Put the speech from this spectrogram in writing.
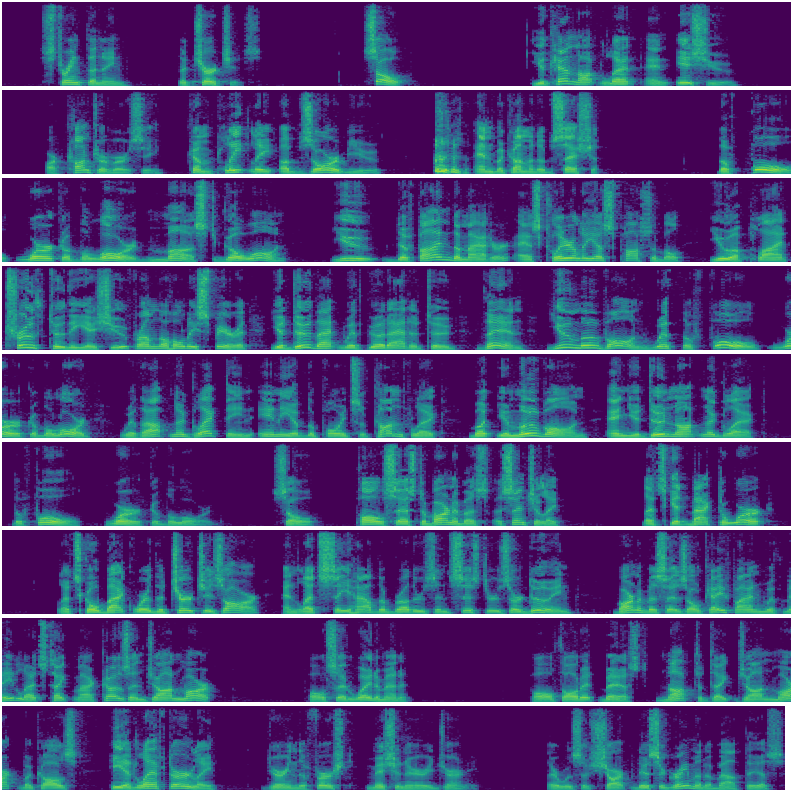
strengthening the churches. So, you cannot let an issue or controversy completely absorb you and become an obsession. The full work of the Lord must go on. You define the matter as clearly as possible. You apply truth to the issue from the Holy Spirit. You do that with good attitude. Then you move on with the full work of the Lord without neglecting any of the points of conflict, but you move on and you do not neglect the full work of the Lord. So, Paul says to Barnabas, essentially, let's get back to work. Let's go back where the churches are and let's see how the brothers and sisters are doing. Barnabas says, Okay, fine with me. Let's take my cousin, John Mark. Paul said, Wait a minute. Paul thought it best not to take John Mark because he had left early during the first missionary journey. There was a sharp disagreement about this,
